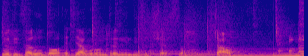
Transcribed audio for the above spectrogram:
Io ti saluto e ti auguro un trading di successo. Ciao!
